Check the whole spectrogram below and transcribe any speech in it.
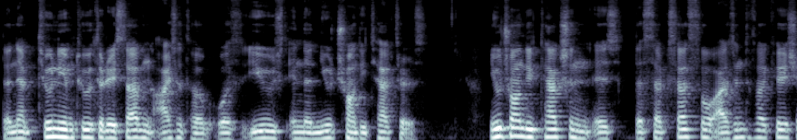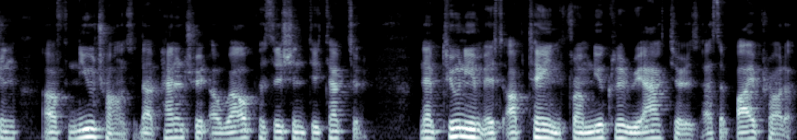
The neptunium-237 isotope was used in the neutron detectors. Neutron detection is the successful identification of neutrons that penetrate a well-positioned detector. Neptunium is obtained from nuclear reactors as a byproduct.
